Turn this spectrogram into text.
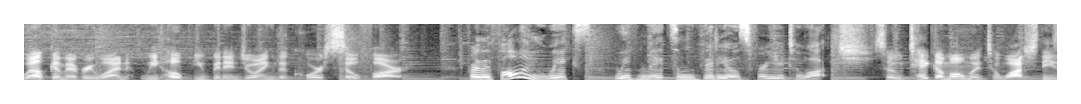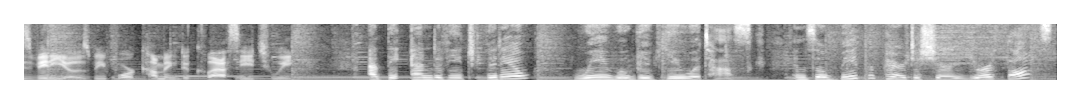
Welcome everyone. We hope you've been enjoying the course so far. For the following weeks, we've made some videos for you to watch. So take a moment to watch these videos before coming to class each week. At the end of each video, we will give you a task. And so be prepared to share your thoughts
